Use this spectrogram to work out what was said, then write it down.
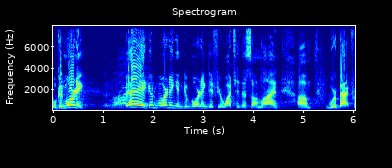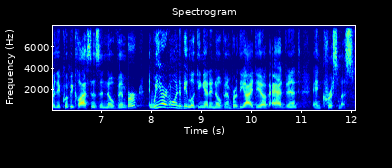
Well, good morning. Hey, good morning, and good morning if you're watching this online. Um, we're back for the equipping classes in November. We are going to be looking at in November the idea of Advent and Christmas.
